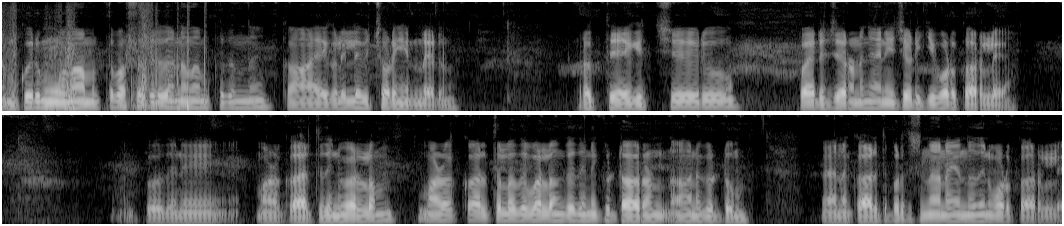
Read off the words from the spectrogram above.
നമുക്കൊരു മൂന്നാമത്തെ വർഷത്തിൽ തന്നെ നമുക്കിതിന്ന് കായകൾ ലഭിച്ചു തുടങ്ങിയിട്ടുണ്ടായിരുന്നു. പ്രത്യേകിച്ച് ഒരു പരിചരണം ഞാൻ ഈ ചെടിക്ക് കൊടുക്കാറില്ല. അപ്പോൾ ഇതിന് മഴക്കാലത്ത് ഇതിന് വെള്ളം മഴക്കാലത്തുള്ളത് വെള്ളം ഇതിന് കിട്ടാറുണ്ട് അങ്ങനെ കിട്ടും. വേനൽക്കാലത്ത് പ്രത്യേകിച്ച് നനയൊന്നും ഇതിന് കൊടുക്കാറില്ല?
